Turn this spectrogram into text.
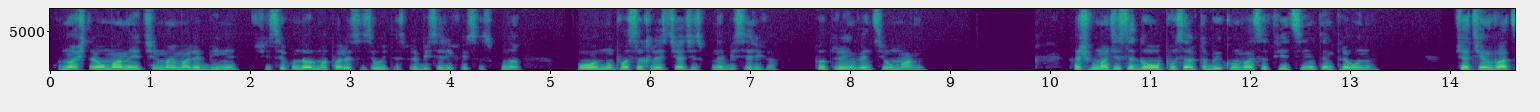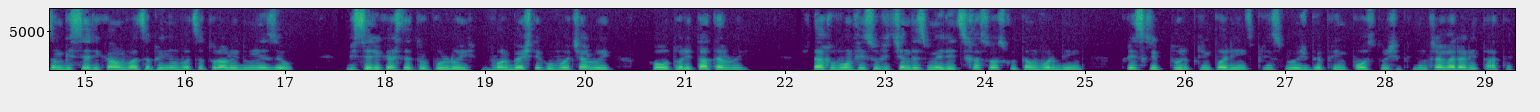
cunoașterea umană e cel mai mare bine și în secunda următoare să se uite spre biserică și să spună o, nu poți să crezi ceea ce spune biserica, totul e o invenție umană. Ca și cum aceste două opuse ar trebui cumva să fie ținute împreună. Ceea ce învață în biserică, învață prin învățătura lui Dumnezeu. Biserica este trupul lui, vorbește cu vocea lui, cu autoritatea lui. Și dacă vom fi suficient de smeriți ca să o ascultăm vorbind, prin scripturi, prin părinți, prin slujbe, prin posturi și prin întreaga realitate,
